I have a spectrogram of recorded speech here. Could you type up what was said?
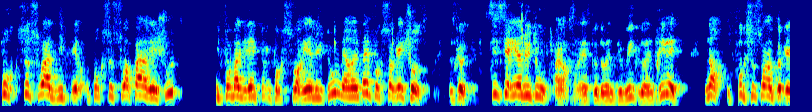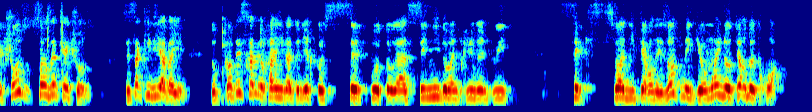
pour que ce soit différent, pour que ce soit pas un reshoot, il faut malgré tout, il faut que ce soit rien du tout, mais en même temps, il faut que ce soit quelque chose. Parce que si c'est rien du tout, alors ça reste le domaine public, le domaine privé. Non, il faut que ce soit un peu quelque chose sans être quelque chose. C'est ça qu'il dit à Baye. Donc quand Esra il va te dire que cette photo-là, c'est ni domaine privé, ni domaine public, c'est que soit différent des autres, mais qu'il y ait au moins une hauteur de 3.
